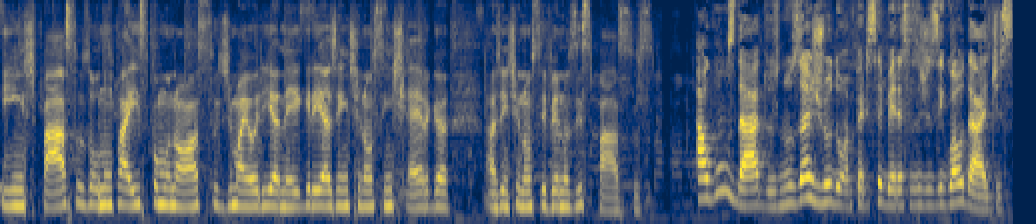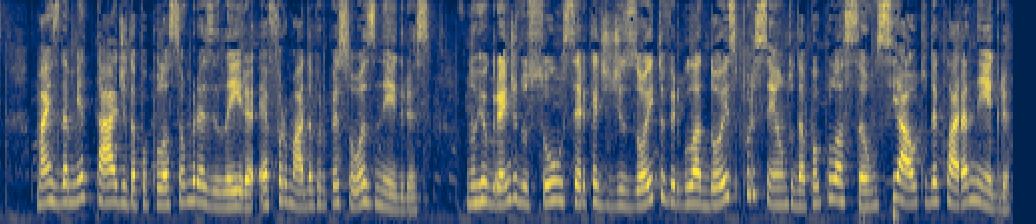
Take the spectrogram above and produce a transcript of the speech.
em espaços ou num país como o nosso, de maioria negra, e a gente não se enxerga, a gente não se vê nos espaços. Alguns dados nos ajudam a perceber essas desigualdades. Mais da metade da população brasileira é formada por pessoas negras. No Rio Grande do Sul, cerca de 18,2% da população se autodeclara negra,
